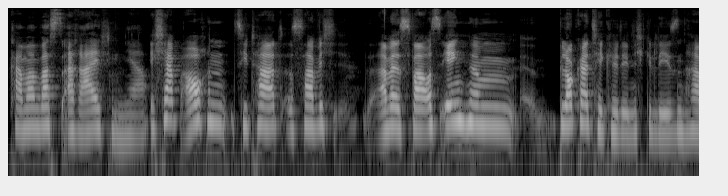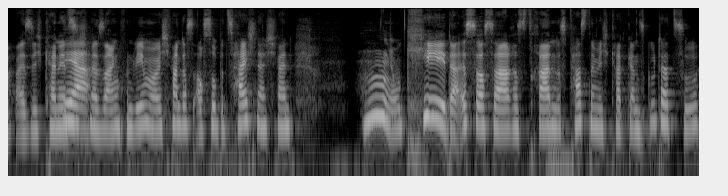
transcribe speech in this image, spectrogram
kann man was erreichen, ja. Ich habe auch ein Zitat, das habe ich aber es war aus irgendeinem Blogartikel, den ich gelesen habe. Also ich kann jetzt ja. nicht mehr sagen von wem, aber ich fand das auch so bezeichnend. Ich fand, hm, okay, da ist was Wahres dran. Das passt nämlich gerade ganz gut dazu.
